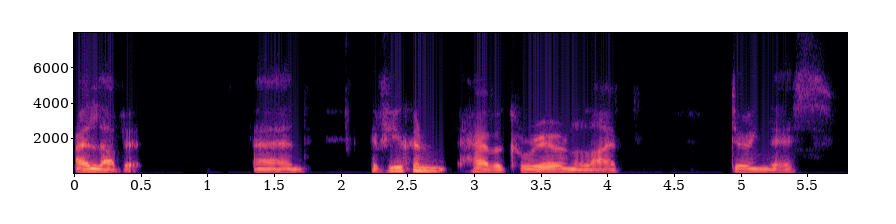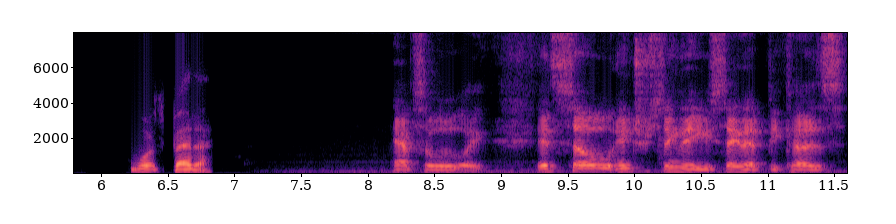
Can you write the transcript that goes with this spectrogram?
I love it. And if you can have a career and a life doing this, what's better? Absolutely. It's so interesting that you say that because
